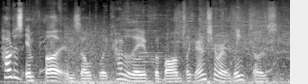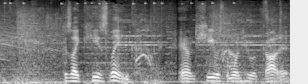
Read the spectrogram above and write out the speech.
how does Impa and Zelda like how do they have the bombs? Like I understand where Link does, cause like he's Link, and he was the one who got it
